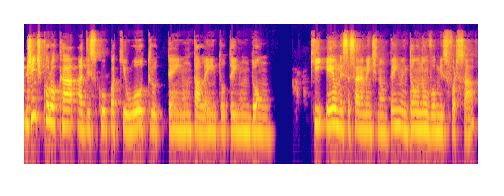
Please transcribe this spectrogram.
a gente colocar a desculpa que o outro tem um talento ou tem um dom que eu necessariamente não tenho, então eu não vou me esforçar.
